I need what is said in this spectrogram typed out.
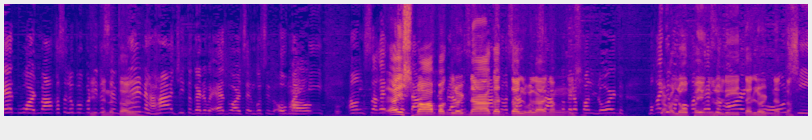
Edward, makakasalubong pa dito, Dito si na, tol. Vin Haji together with Edward and goes with Almighty. Ang sakit Ay, ng damage makapag-lord na agad, tol. Wala Sakto-sakto, nang meron is- pang Lord. Mukhang Tsaka low pa yung Lolita, Lord na to. Hoshi.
